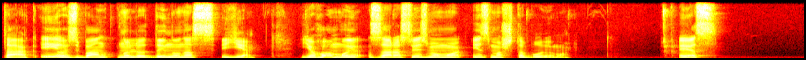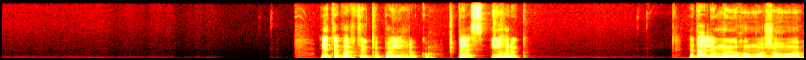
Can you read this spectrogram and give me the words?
Так, і ось банд 01 у нас є. Його ми зараз візьмемо і змасштабуємо. S. І тепер тільки по Y. SY. І далі ми його можемо,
